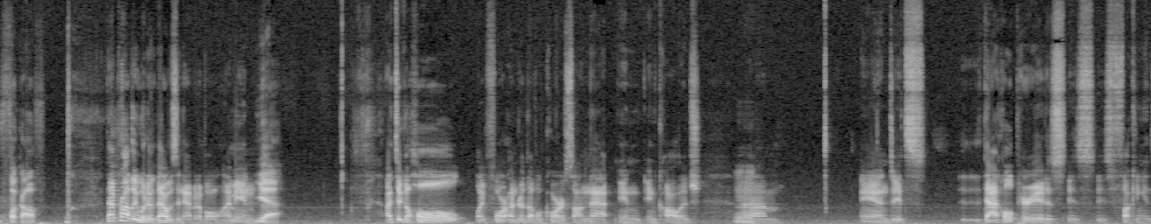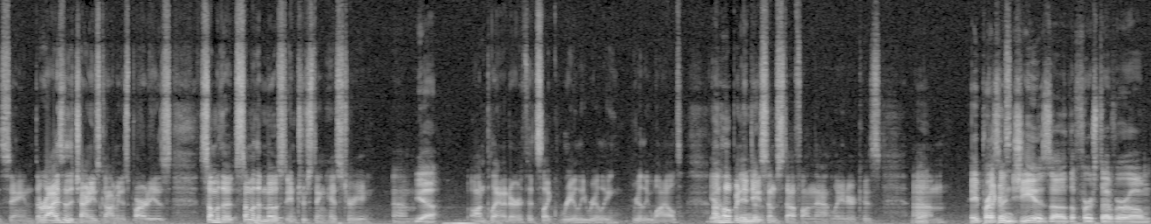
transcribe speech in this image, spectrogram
fuck off That probably would have. That was inevitable. I mean, yeah I took a whole like 400 level course on that in in college, Mm-hmm. um, and it's that whole period is is is fucking insane. The rise of the Chinese Communist Party is some of the some of the most interesting history. Um, yeah on planet Earth. It's like really, really, really wild. Yeah, I'm hoping to and, do uh, some stuff on that later because, Yeah. um, hey President Xi is uh the first ever um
